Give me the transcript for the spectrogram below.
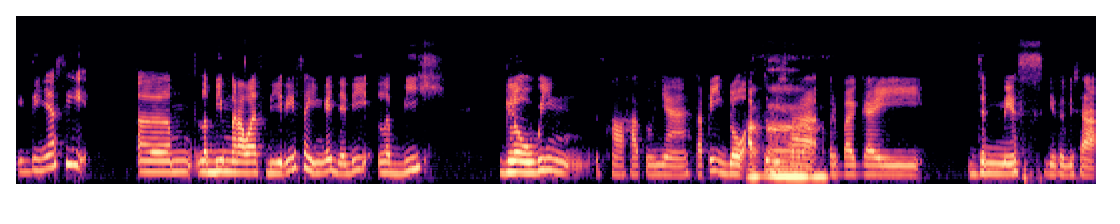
Intinya sih um, lebih merawat diri sehingga jadi lebih glowing salah satunya. Tapi glow up uh, tuh bisa berbagai jenis gitu, bisa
